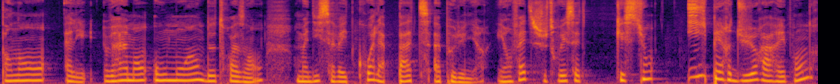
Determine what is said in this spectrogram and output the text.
Pendant, allez, vraiment au moins 2-3 ans, on m'a dit ça va être quoi la pâte Apollonia Et en fait, je trouvais cette question hyper dure à répondre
